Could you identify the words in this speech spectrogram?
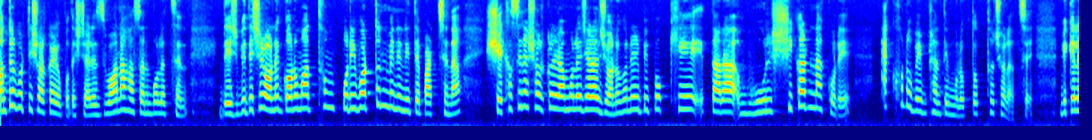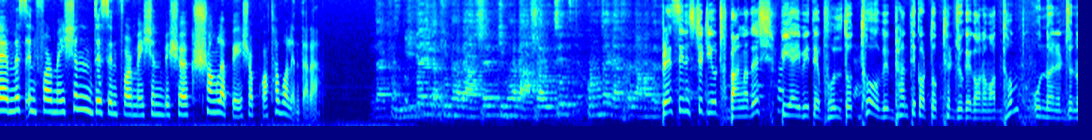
অন্তর্বর্তী সরকারের উপদেষ্টা রেজওয়ানা হাসান বলেছেন, দেশ বিদেশের অনেক গণমাধ্যম পরিবর্তন মেনে নিতে পারছে না। শেখ হাসিনা সরকারের আমলে যারা জনগণের বিপক্ষে তারা ভুল স্বীকার না করে এখনও বিভ্রান্তিমূলক তথ্য ছড়াচ্ছে। বিকেলে মিস ইনফরমেশন ডিসইনফরমেশন বিষয়ক সংলাপে এসব কথা বলেন তারা। প্রেস ইনস্টিটিউট বাংলাদেশ পিআইবিতে ভুল তথ্য ও বিভ্রান্তিকর তথ্যের যুগে গণমাধ্যম উন্নয়নের জন্য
